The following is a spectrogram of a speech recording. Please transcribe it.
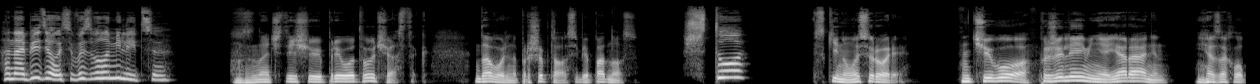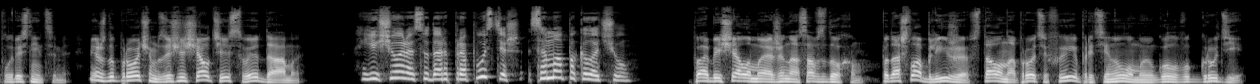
Она обиделась и вызвала милицию. Значит, еще и привод в участок. Довольно прошептал себе под нос. Что? Вскинулась Рори. Ничего, пожалей меня, я ранен. Я захлопал ресницами. Между прочим, защищал честь своей дамы. Еще раз удар пропустишь, сама поколочу. Пообещала моя жена со вздохом. Подошла ближе, встала напротив и притянула мою голову к груди,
